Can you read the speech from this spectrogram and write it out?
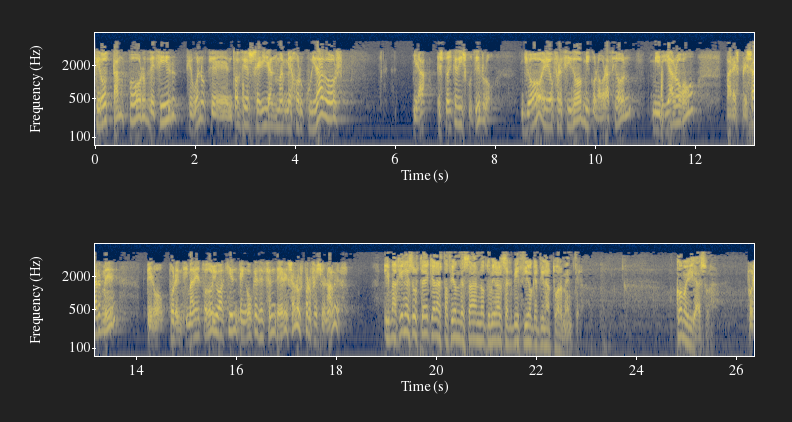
que optan por decir que bueno que entonces serían mejor cuidados mira esto hay que discutirlo yo he ofrecido mi colaboración mi diálogo para expresarme pero por encima de todo yo a quien tengo que defender es a los profesionales Imagínese usted que la estación de San no tuviera el servicio que tiene actualmente. ¿Cómo iría eso? pues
